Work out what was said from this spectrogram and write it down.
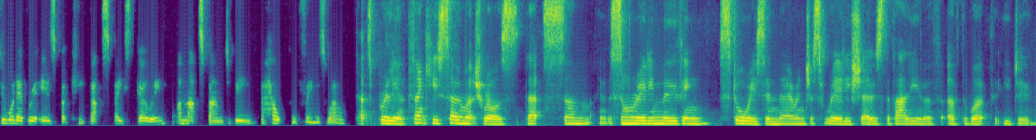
do whatever it is, but keep that space going. And that's found to be a helpful thing as well. That's brilliant. Thank you so much, Ros. That's um, some really moving stories in there and just really shows the value of, of the work that you do.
